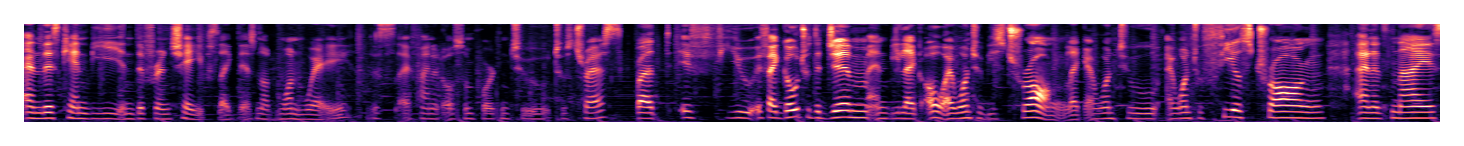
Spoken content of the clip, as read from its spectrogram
and this can be in different shapes like there's not one way. This i find it also important to to stress. But if you if i go to the gym and be like oh i want to be strong like i want to i want to feel strong and it's nice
